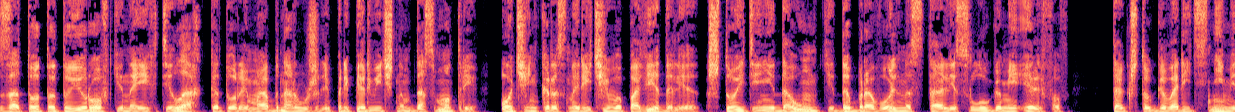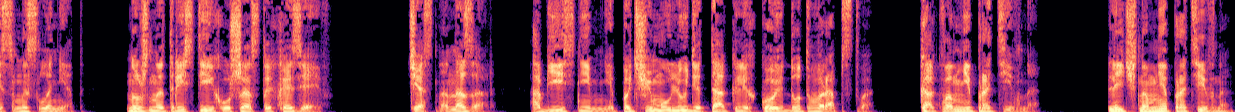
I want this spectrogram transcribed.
Зато татуировки на их телах, которые мы обнаружили при первичном досмотре, очень красноречиво поведали, что эти недоумки добровольно стали слугами эльфов, так что говорить с ними смысла нет. Нужно трясти их ушастых хозяев. Честно, Назар, объясни мне, почему люди так легко идут в рабство? Как вам не противно? Лично мне противно,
